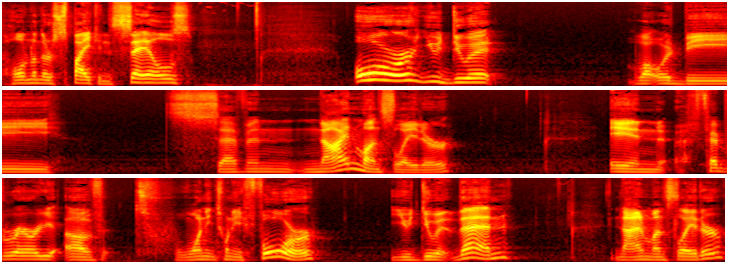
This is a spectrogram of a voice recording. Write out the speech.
whole another spike in sales. Or you do it, what would be seven, nine months later, in February of 2024, you do it then. Nine months later,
